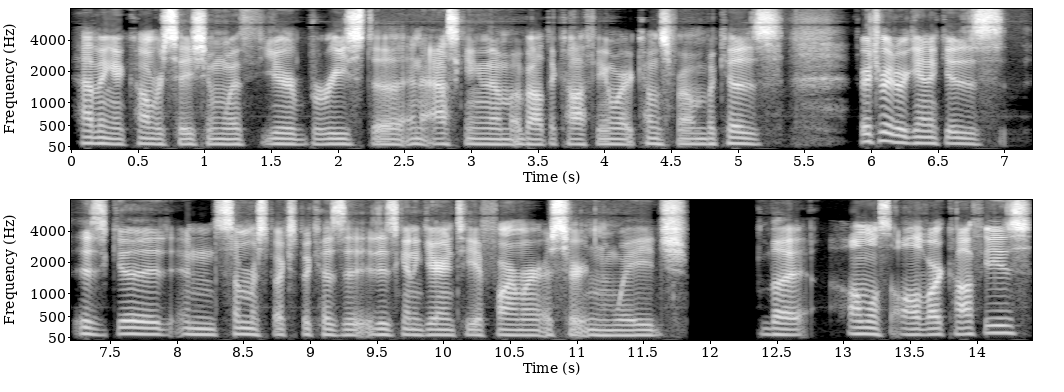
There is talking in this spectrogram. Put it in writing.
having a conversation with your barista and asking them about the coffee and where it comes from because fair trade organic is is good in some respects because it is going to guarantee a farmer a certain wage. But almost all of our coffees,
